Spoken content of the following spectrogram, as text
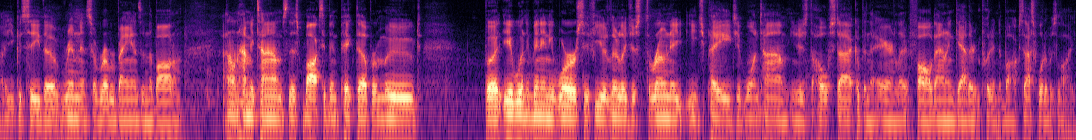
uh, you could see the remnants of rubber bands in the bottom. I don't know how many times this box had been picked up or moved but it wouldn't have been any worse if you had literally just thrown each page at one time you know just the whole stack up in the air and let it fall down and gather it and put it in the box. That's what it was like.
